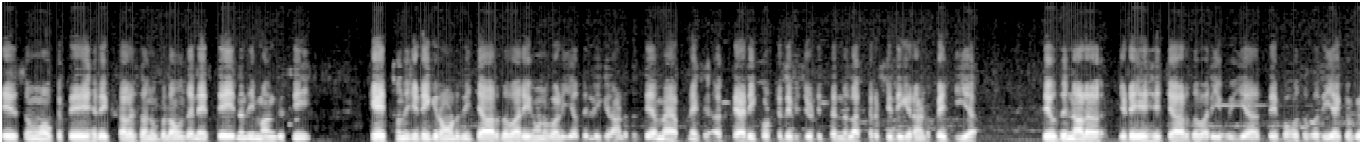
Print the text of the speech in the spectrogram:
ਤੇ ਇਸ ਮੌਕੇ ਤੇ ਹਰੇਕ ਸਾਲ ਸਾਨੂੰ ਬੁਲਾਉਂਦੇ ਨੇ ਤੇ ਇਹਨਾਂ ਦੀ ਮੰਗ ਸੀ ਕਿ ਇੱਥੋਂ ਦੀ ਜਿਹੜੀ ਗਰਾਊਂਡ ਦੀ ਚਾਰ ਦੀਵਾਰੀ ਹੋਣ ਵਾਲੀ ਆ, ਉਹਦੇ ਲਈ ਗ੍ਰਾਂਟ ਦਿੱਤੀ ਆ। ਮੈਂ ਆਪਣੇ ਅਖਤਿਆਰੀ ਕੋਟੇ ਦੇ ਵਿੱਚ ਜਿਹੜੀ 3 ਲੱਖ ਰੁਪਏ ਦੀ ਗ੍ਰਾਂਟ ਭੇਜੀ ਆ। ਤੇ ਉਹਦੇ ਨਾਲ ਜਿਹੜੇ ਇਹ ਚਾਰ ਦੀਵਾਰੀ ਹੋਈ ਆ ਤੇ ਬਹੁਤ ਵਧੀਆ ਕਿਉਂਕਿ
